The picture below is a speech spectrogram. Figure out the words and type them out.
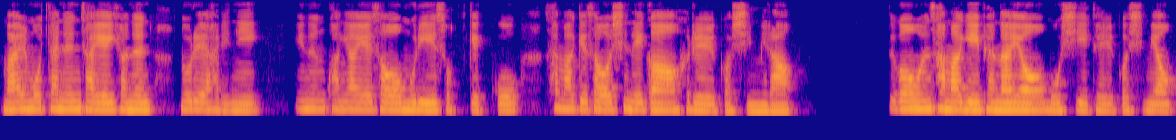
말 못하는 자의 혀는 노래하리니 이는 광야에서 물이 솟겠고 사막에서 시내가 흐를 것임이라. 뜨거운 사막이 변하여 못이 될 것이며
